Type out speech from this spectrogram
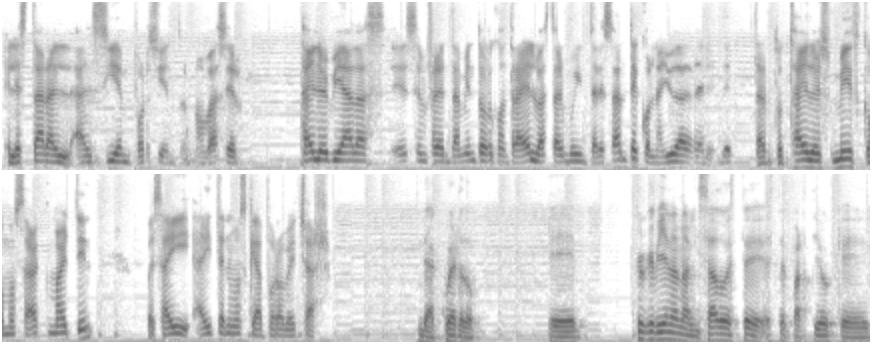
el estar al, al 100%, ¿no? Va a ser Tyler Viadas, ese enfrentamiento contra él va a estar muy interesante con la ayuda de, tanto Tyler Smith como Sark Martin, pues ahí, ahí tenemos que aprovechar. De acuerdo. Eh, creo que bien analizado este, este partido que,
